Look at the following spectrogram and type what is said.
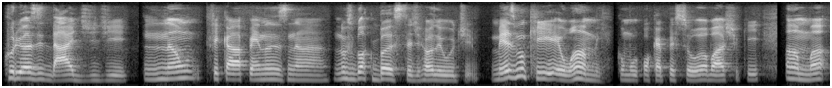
curiosidade de não ficar apenas na, nos blockbusters de Hollywood. Mesmo que eu ame, como qualquer pessoa, eu acho que ama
